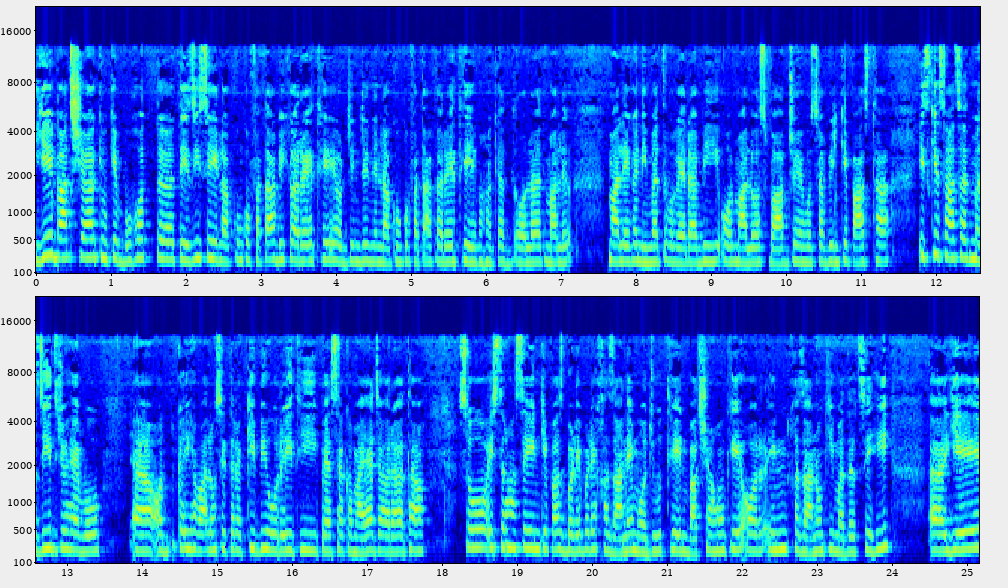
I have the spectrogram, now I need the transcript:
ये बादशाह, क्योंकि बहुत तेज़ी से इलाकों को फतह भी कर रहे थे और जिन जिन इलाकों को फतह कर रहे थे, वहाँ का दौलत, माले माले गनीमत वगैरह भी और मालो इसबाब जो है वो सब इनके पास था। इसके साथ साथ मजीद जो है वो और कई हवालों से तरक्की भी हो रही थी, पैसा कमाया जा रहा था। सो इस तरह से इनके पास बड़े बड़े खजाने मौजूद थे इन बादशाहों के और इन खजानों की मदद से ही ये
